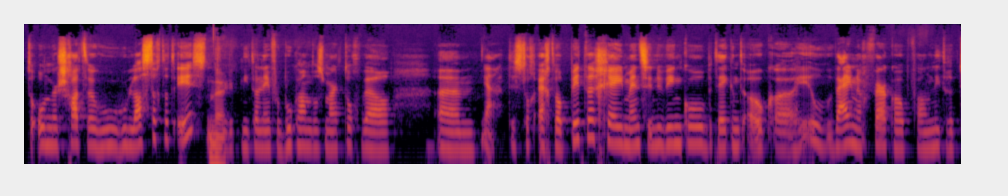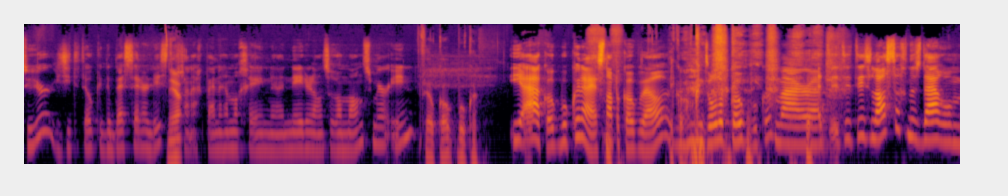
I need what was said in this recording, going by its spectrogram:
te onderschatten hoe, hoe lastig dat is. Natuurlijk niet alleen voor boekhandels, maar toch wel Um, ja, het is toch echt wel pittig. Geen mensen in de winkel betekent ook uh, heel weinig verkoop van literatuur. Je ziet het ook in de bestsellerlist. Ja. Er staan eigenlijk bijna helemaal geen uh, Nederlandse romans meer in. Veel kookboeken. Ja, kookboeken. Nou ja, snap ik ook wel. ik ben dol op kookboeken. Maar uh, het, het, het, is lastig. Dus daarom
